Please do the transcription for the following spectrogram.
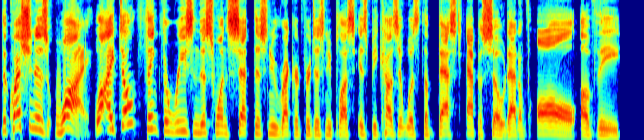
The question is why? Well, I don't think the reason this one set this new record for Disney Plus is because it was the best episode out of all of the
